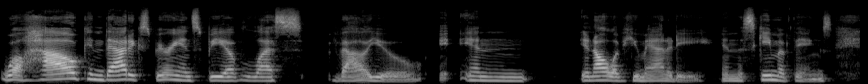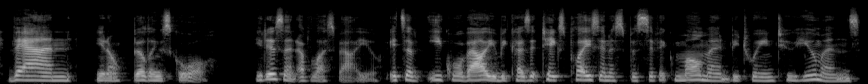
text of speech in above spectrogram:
Well, how can that experience be of less value in in all of humanity in the scheme of things than, you know, building school it isn't of less value. It's of equal value because it takes place in a specific moment between two humans.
